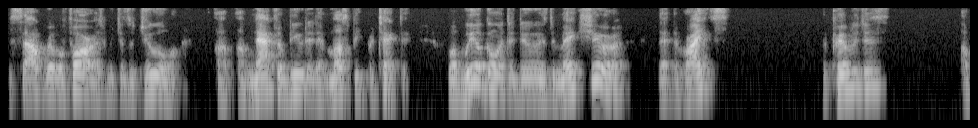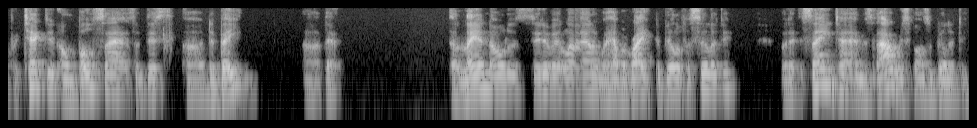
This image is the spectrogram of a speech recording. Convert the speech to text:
the South River Forest, which is a jewel of, of natural beauty that must be protected. What we're going to do is to make sure that the rights, the privileges, are protected on both sides of this uh, debate. Uh, that the landowners, city of Atlanta, will have a right to build a facility, but at the same time, it's our responsibility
